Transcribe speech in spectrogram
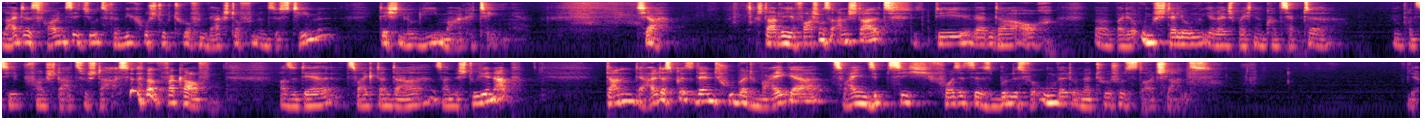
Leiter des Fraueninstituts für Mikrostruktur von Werkstoffen und Systemen, Technologie, Marketing. Tja, staatliche Forschungsanstalt, die werden da auch äh, bei der Umstellung ihrer entsprechenden Konzepte im Prinzip von Staat zu Staat verkaufen. Also der zweigt dann da seine Studien ab. Dann der Alterspräsident Hubert Weiger, 72, Vorsitzender des Bundes für Umwelt und Naturschutz Deutschlands. Ja.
